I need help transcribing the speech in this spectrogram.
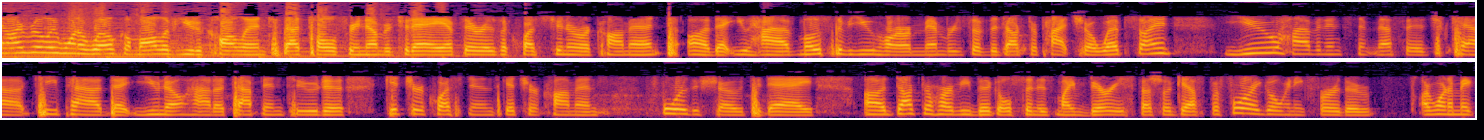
And I really want to welcome all of you to call in to that toll-free number today if there is a question or a comment uh, that you have. Most of you who are members of the Dr. Pat Show website, you have an instant message ca- keypad that you know how to tap into to get your questions, get your comments for the show today. Uh, Dr. Harvey Bigelsen is my very special guest. Before I go any further, I want to make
